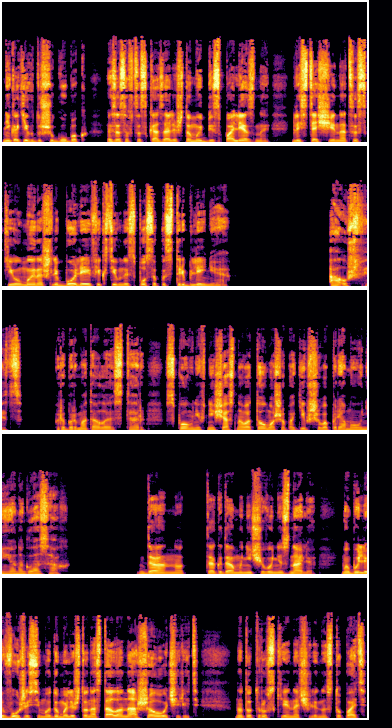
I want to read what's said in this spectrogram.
никаких душегубок. Эсэсовцы сказали, что мы бесполезны, блестящие нацистские умы нашли более эффективный способ истребления. «Аушвиц», — пробормотала Эстер, вспомнив несчастного Томаша, погибшего прямо у нее на глазах. «Да, но тогда мы ничего не знали. Мы были в ужасе, мы думали, что настала наша очередь. Но тут русские начали наступать,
